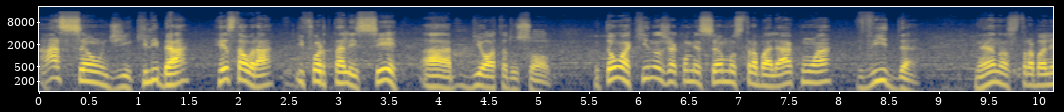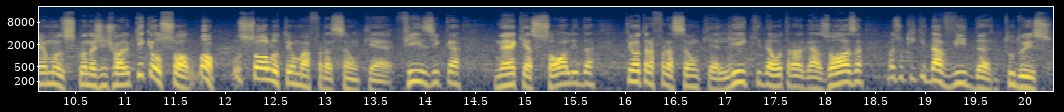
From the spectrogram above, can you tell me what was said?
ação de equilibrar, restaurar e fortalecer a biota do solo. Então aqui nós já começamos a trabalhar com a vida. Né? Nós trabalhamos, quando a gente olha, o que é o solo? Bom, o solo tem uma fração que é física, né, que é sólida, tem outra fração que é líquida, outra gasosa, mas o que, que dá vida tudo isso?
